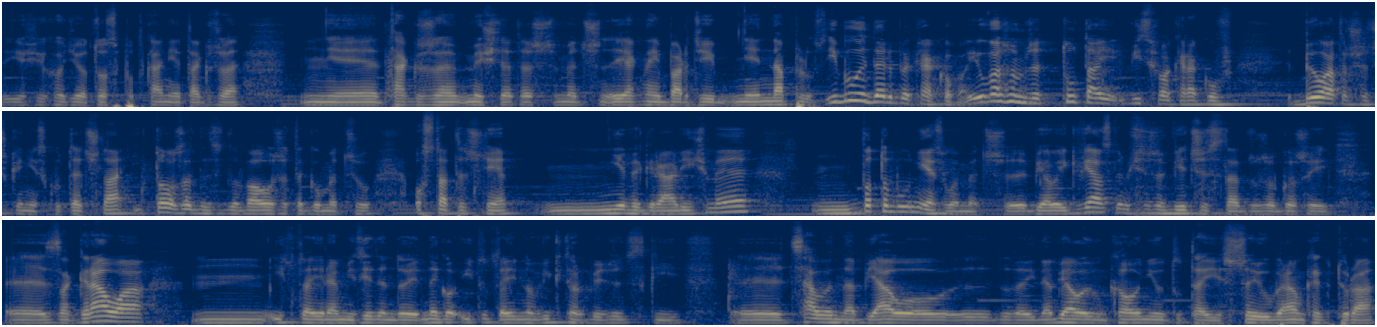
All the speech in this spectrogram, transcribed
jeśli chodzi o to spotkanie, także, także myślę też mecz jak najbardziej na plus. I były derby Krakowa i uważam, że tutaj Wisła Kraków była troszeczkę nieskuteczna i to zadecydowało, że tego meczu ostatecznie nie wygraliśmy, mm, bo to był niezły mecz Białej Gwiazdy. Myślę, że Wieczysta dużo gorzej e, zagrała mm, i tutaj remis 1 do 1 i tutaj no Wiktor Bierzycki e, cały na biało, e, tutaj na białym koniu, tutaj strzelił bramkę, która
